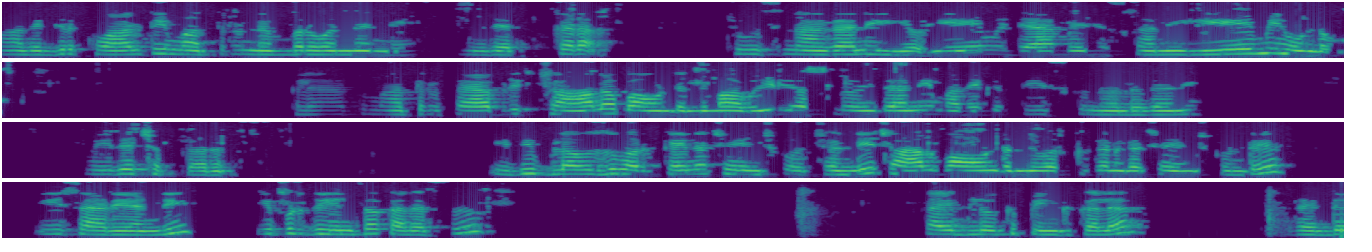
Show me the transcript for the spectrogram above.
మా దగ్గర క్వాలిటీ మాత్రం నెంబర్ వన్ అండి. మీరు ఎక్కడ చూసినా కానీ ఏమి డ్యామేజెస్ కానీ ఏమీ ఉండవు. క్లాత్ మాత్రం ఫ్యాబ్రిక్ చాలా బాగుంటుంది. మా వీడియోస్లో కానీ మా దగ్గర తీసుకున్న వాళ్ళు కానీ మీరే చెప్తారు. ఇది బ్లౌజ్ వర్క్ అయినా చేయించుకోవచ్చు అండి చాలా బాగుంటుంది వర్క్ కనుక చేయించుకుంటే ఈ శారీ అండి. ఇప్పుడు దీంట్లో కలర్స్. స్కై బ్లూకి pink colour red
